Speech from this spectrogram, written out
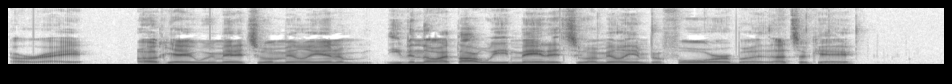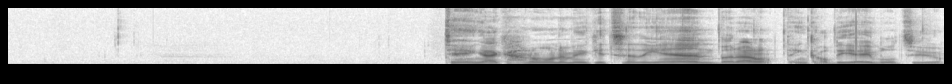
All right. Okay, we made it to a million, even though I thought we made it to a million before, but that's okay. Dang, I kind of want to make it to the end, but I don't think I'll be able to.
